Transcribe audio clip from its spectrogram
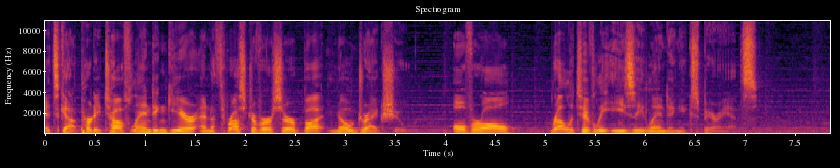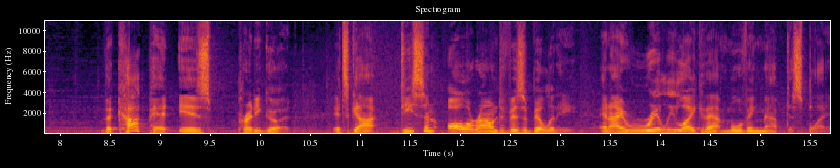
It's got pretty tough landing gear and a thrust reverser, but no drag chute. Overall, relatively easy landing experience. The cockpit is pretty good. It's got decent all around visibility, and I really like that moving map display.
